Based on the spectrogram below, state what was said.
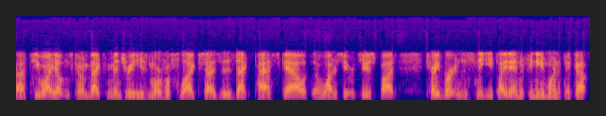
Uh, T.Y. Hilton's coming back from injury. He's more of a flex, as is Zach Pascal at the wide receiver two spot. Trey Burton's a sneaky tight end if you need one to pick up.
